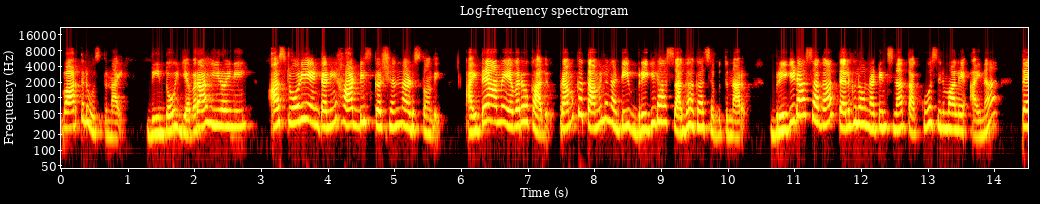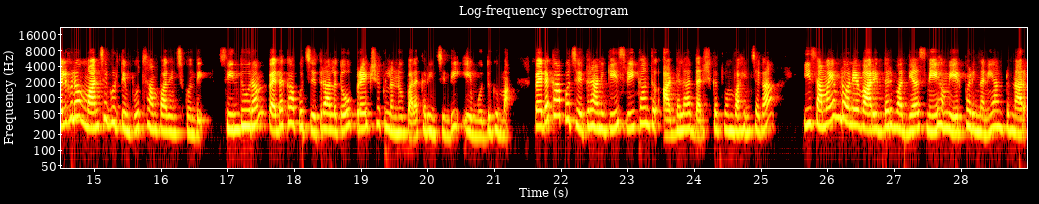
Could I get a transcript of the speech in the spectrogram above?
వార్తలు వస్తున్నాయి. దీంతో ఎవరా హీరోయిని? ఆ స్టోరీ ఏంటని హాట్ డిస్కషన్ నడుస్తోంది. అయితే ఆమె ఎవరో కాదు. ప్రముఖ తమిళ నటి బ్రిగిడా సగాగా చెబుతున్నారు. బ్రిగిడా సగా తెలుగులో నటించిన తక్కువ సినిమాలే అయినా తెలుగులో మంచి గుర్తింపు సంపాదించుకుంది. సింధూరం పెదకాపు చిత్రాలతో ప్రేక్షకులను పలకరించింది ఈ ముద్దుగుమ్మ. పెదకాపు చిత్రానికి శ్రీకాంత్ అడ్డల దర్శకత్వం వహించగా ఈ సమయంలోనే వారిద్దరి మధ్య స్నేహం ఏర్పడిందని అంటున్నారు.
